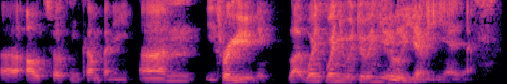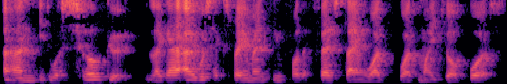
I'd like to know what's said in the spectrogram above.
uh, outsourcing company, and Through uni, like when, when you were doing through uni, yeah. uni, yeah, yeah. And it was so good. Like I, I was experimenting for the first time what what my job was.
